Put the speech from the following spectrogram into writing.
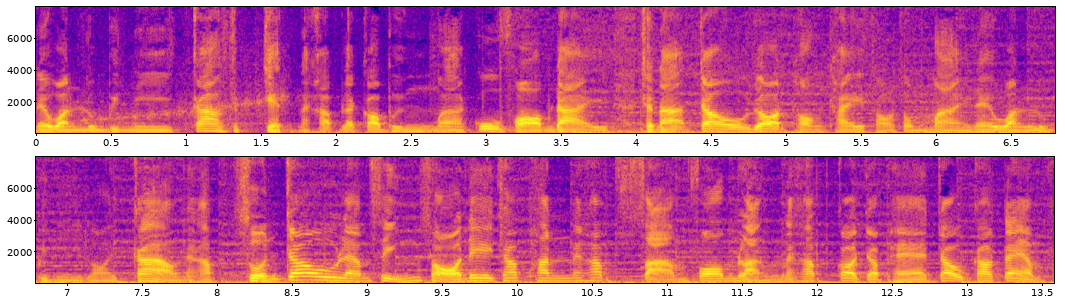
ในวันลุมพินี 97 นะครับ แล้วก็เพิ่งมากู้ฟอร์มได้ ชนะเจ้ายอดทองไทยสอสมหมายในวันลุมพินี 109 นะครับ ส่วนเจ้าแหลมสิงห์สอเดชพันธ์นะครับ 3 ฟอร์มหลังนะครับ ก็จะแพ้เจ้าก้าวแต้มแฟ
